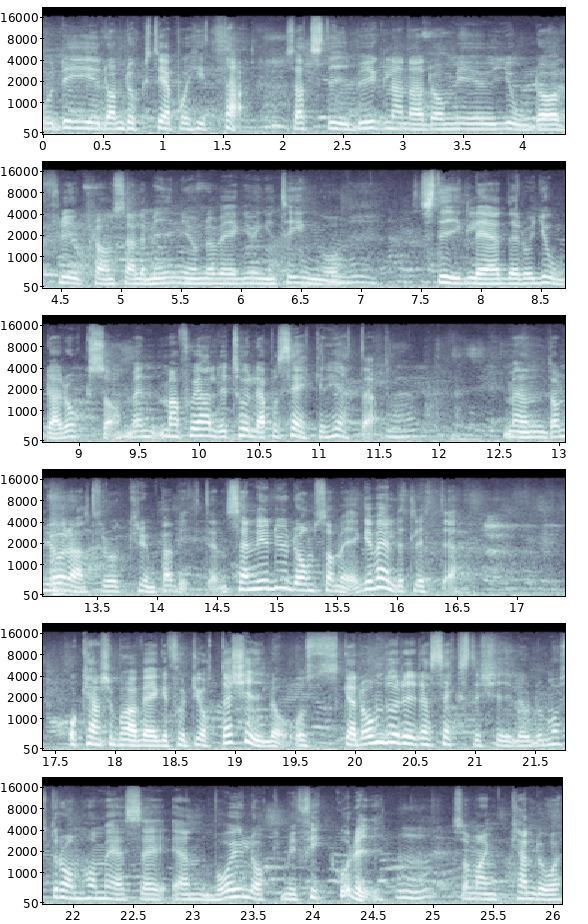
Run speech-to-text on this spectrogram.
och det är de duktiga på att hitta. Så att stigbyglarna, de är ju gjorda av flygplansaluminium, de väger ju ingenting. Och stigläder och jordar också. Men man får ju aldrig tulla på säkerheten. Men de gör allt för att krympa vikten. Sen är det ju de som väger väldigt lite och kanske bara väger 48 kilo och ska de då rida 60 kilo då måste de ha med sig en voilock med fickor i som man kan då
